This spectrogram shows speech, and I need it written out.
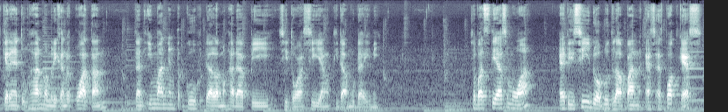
Kiranya Tuhan memberikan kekuatan dan iman yang teguh dalam menghadapi situasi yang tidak mudah ini. Sobat setia semua, edisi 28 SS Podcast,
